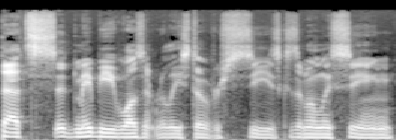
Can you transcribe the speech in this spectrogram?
that's it. Maybe wasn't released overseas because I'm only seeing.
